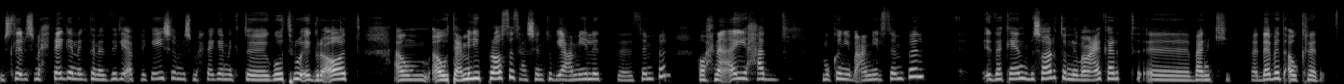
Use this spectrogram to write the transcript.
مش مش محتاجة إنك تنزلي application مش محتاجة إنك ت go through إجراءات أو أو تعملي process عشان تبقي عميلة Sympl هو إحنا أي حد ممكن يبقى عميل Sympl إذا كان بشرط إنه يبقى معاه كارت آه، بنكي ف debit أو credit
